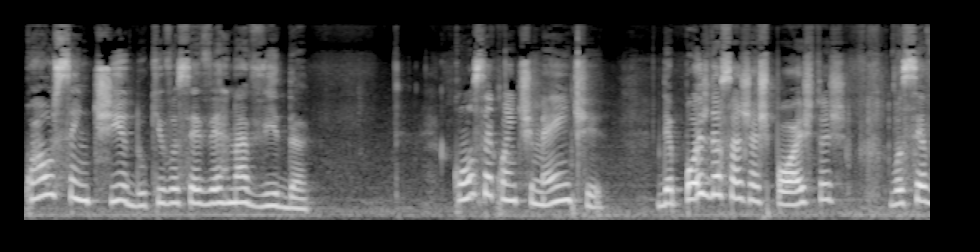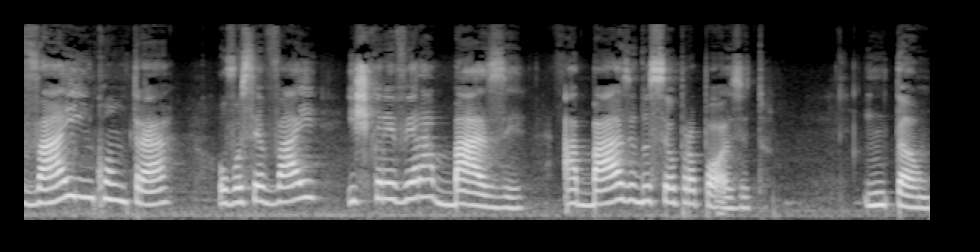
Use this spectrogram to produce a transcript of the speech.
Qual o sentido que você vê na vida? Consequentemente, depois dessas respostas, você vai encontrar ou você vai escrever a base, a base do seu propósito. Então,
